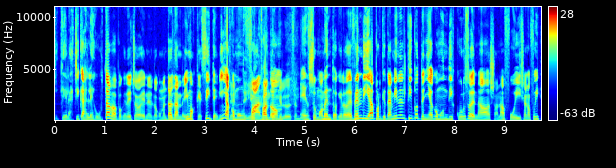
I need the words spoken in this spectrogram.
y que a las chicas les gustaba porque de hecho en el documental también vimos que sí tenía Te- como un tenía un fandom, fandom que lo defendía. en su momento que lo defendía porque también el tipo tenía como un discurso de no, yo no fui, yo no fui,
